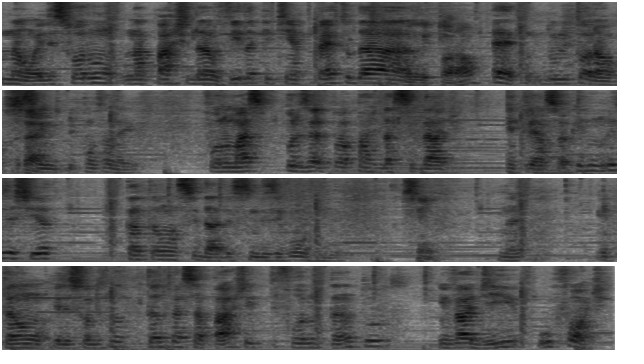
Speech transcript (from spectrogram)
Não, eles foram na parte da vila que tinha perto da. Do litoral? É, do litoral, assim, certo. assim, de Ponta Negra. Foram mais, por exemplo, a parte da cidade, entre as. Só que não existia tanta uma cidade assim desenvolvida. Sim. Né? Então eles foram tanto para essa parte e foram tanto invadir o forte.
